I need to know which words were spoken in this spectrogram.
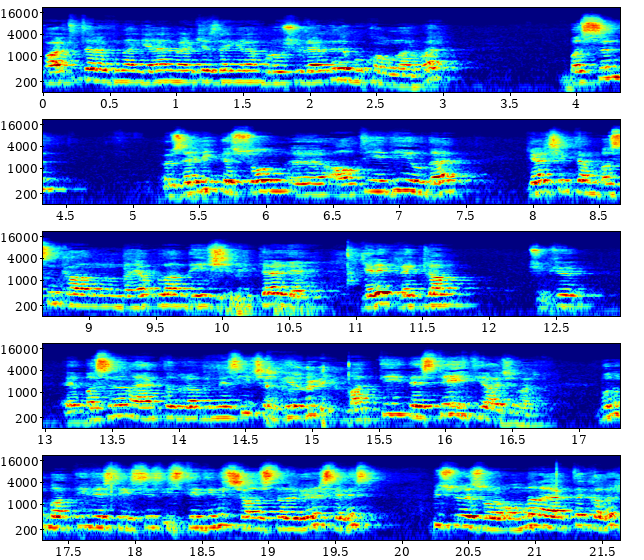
parti tarafından genel merkezden gelen broşürlerde de bu konular var. Basın özellikle son e, 6-7 yılda gerçekten basın kanununda yapılan değişikliklerle gerek reklam çünkü e, basının ayakta durabilmesi için bir maddi desteğe ihtiyacı var. Bunu maddi desteği siz istediğiniz şahıslara verirseniz bir süre sonra onlar ayakta kalır.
